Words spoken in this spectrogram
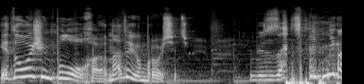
это очень плохо, надо ее бросить. Обязательно.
